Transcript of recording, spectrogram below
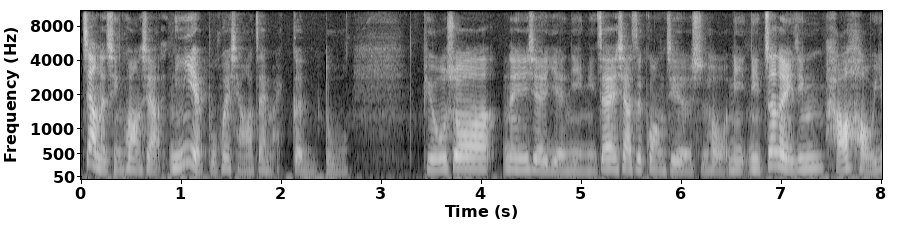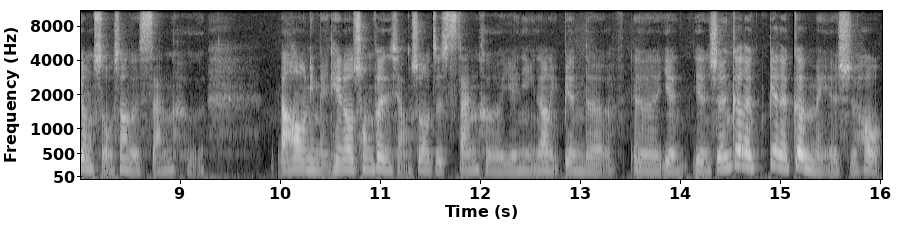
这样的情况下，你也不会想要再买更多。比如说那一些眼影，你在下次逛街的时候，你你真的已经好好用手上的三盒，然后你每天都充分享受这三盒眼影，让你变得呃眼眼神更的变得更美的时候，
